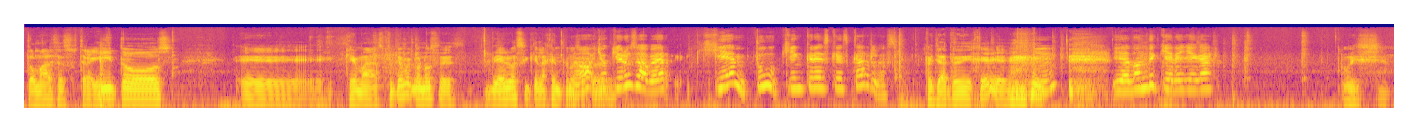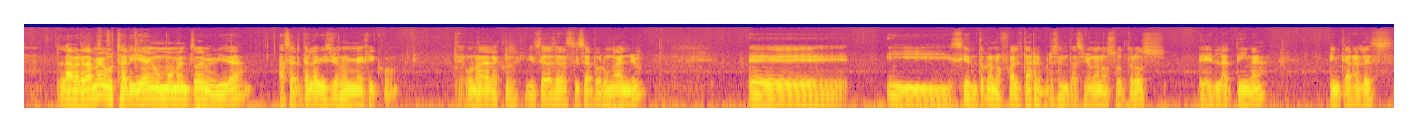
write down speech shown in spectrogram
tomarse sus traguitos. Eh, ¿Qué más? ¿Tú qué me conoces? De algo así que la gente no, No, yo quiero saber quién, tú, quién crees que es Carlos Pues ya te dije. ¿Mm? y a dónde quiere llegar. Uy, la verdad me gustaría en un momento de mi vida hacer televisión en México. Una de las cosas que quisiera hacer así sea por un año. Eh, y siento que nos falta representación a nosotros eh, latina en canales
